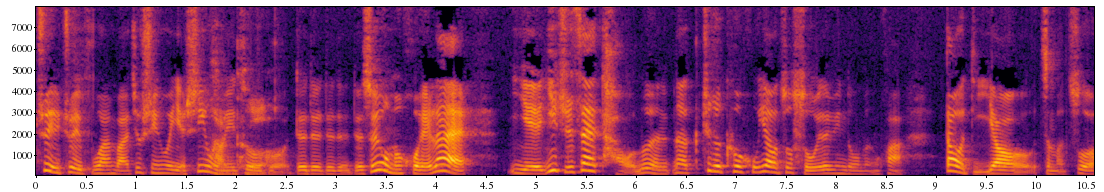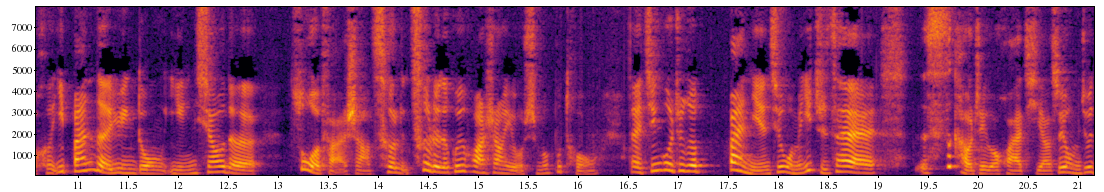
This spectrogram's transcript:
惴惴不安吧，就是因为也是因为没做过，对对对对对，所以我们回来也一直在讨论，那这个客户要做所谓的运动文化。到底要怎么做？和一般的运动营销的做法上、策略策略的规划上有什么不同？在经过这个半年，其实我们一直在思考这个话题啊，所以我们就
